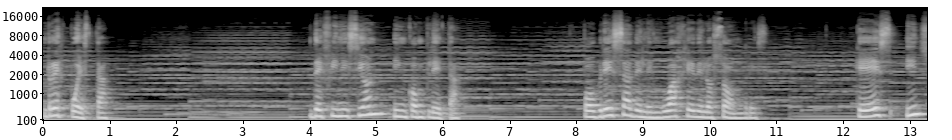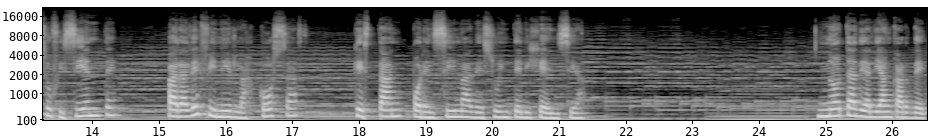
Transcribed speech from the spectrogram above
Respuesta. Definición incompleta. Pobreza del lenguaje de los hombres, que es insuficiente para definir las cosas que están por encima de su inteligencia. Nota de Alian Kardec.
